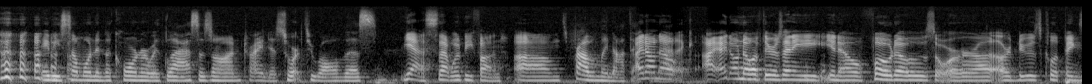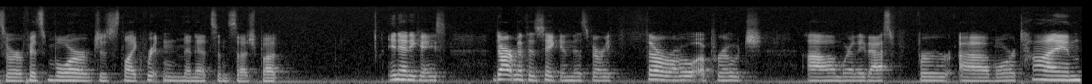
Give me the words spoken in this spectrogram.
maybe someone in the corner with glasses on trying to sort through all this. yes, that would be fun. Um, It's probably not that I don't dramatic. know. I, I don't know if there's any, you know, photos or uh, or news clippings, or if it's more just like written minutes and such. But in any case, Dartmouth has taken this very thorough approach, um, where they've asked for uh, more time,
